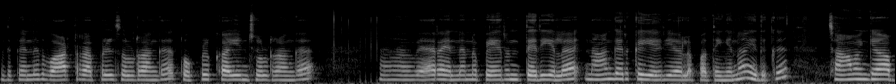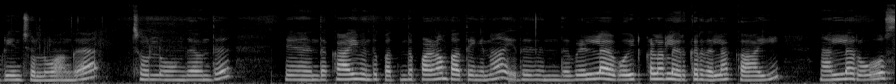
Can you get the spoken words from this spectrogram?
இதுக்கு என்னது வாட்டர் ஆப்பிள் சொல்கிறாங்க தொப்புள் காயின்னு சொல்கிறாங்க வேறு என்னென்ன பேருன்னு தெரியலை. நாங்கள் இருக்க ஏரியாவில் பார்த்தீங்கன்னா இதுக்கு சாமங்காய் அப்படின்னு சொல்லுவாங்க. சொல்லுவோங்க வந்து இந்த காய் வந்து பார்த்து இந்த பழம் பார்த்தீங்கன்னா இது இந்த வெள்ளை ஒயிட் கலரில் இருக்கிறதெல்லாம் காய். நல்ல ரோஸ்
